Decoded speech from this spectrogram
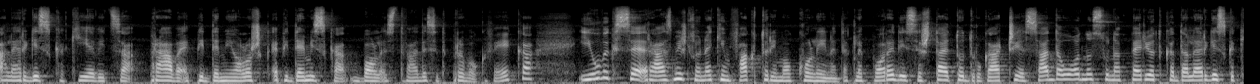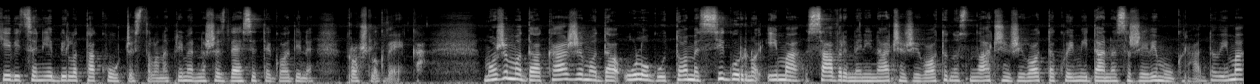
alergijska kijevica prava epidemiološka, epidemijska bolest 21. veka i uvek se razmišlja o nekim faktorima okoline. Dakle, poredi se šta je to drugačije sada u odnosu na period kada alergijska kijevica nije bila tako učestala, na primjer na 60. godine prošlog veka možemo da kažemo da ulogu u tome sigurno ima savremeni način života, odnosno način života koji mi danas živimo u gradovima,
